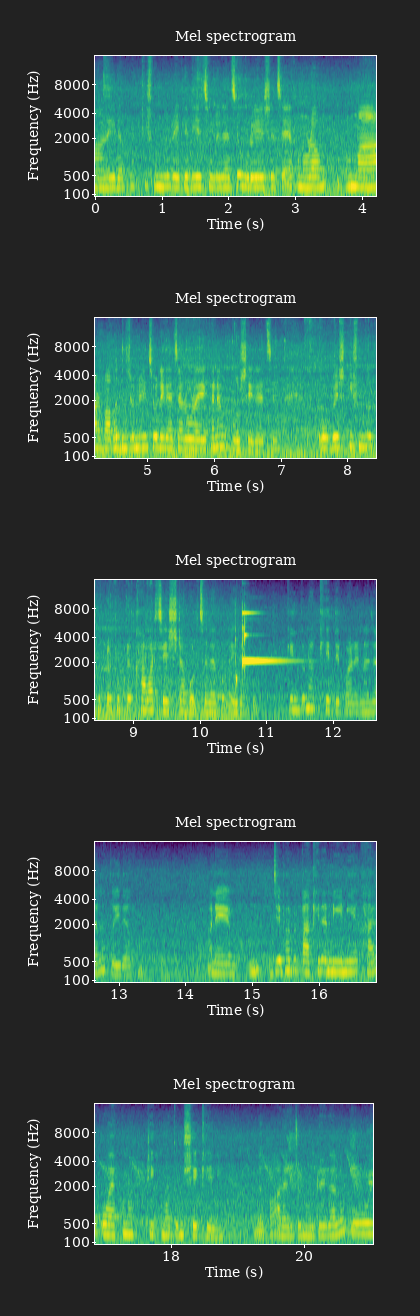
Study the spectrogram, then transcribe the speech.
আর এই দেখো কি সুন্দর রেখে দিয়ে চলে গেছে, উড়ে এসেছে। এখন ওরা ওর মা আর বাবা দুজনেই চলে গেছে আর ওরা এখানেও বসে গেছে। ও বেশ কি সুন্দর ঠুকরে ঠুকরে খাওয়ার চেষ্টা করছে, দেখো, এই দেখো। কিন্তু না খেতে পারে না, জানো তো, এই দেখো। মানে যেভাবে পাখিরা নিয়ে নিয়ে খায়, ও এখনও ঠিক মতন শেখেনি। দেখো, আরেকজন উঠে গেল ও ওই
